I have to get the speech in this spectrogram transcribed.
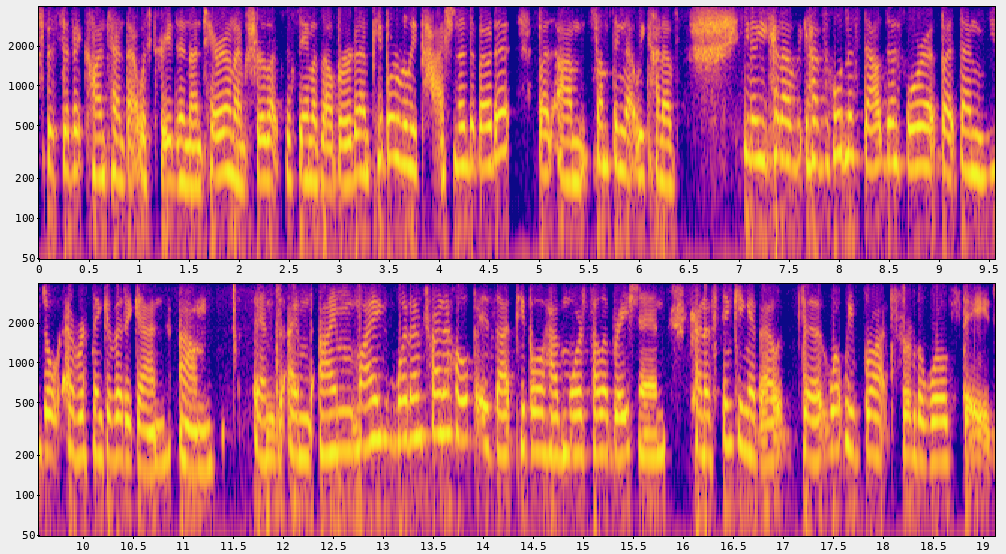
specific content that was created in Ontario, and I'm sure that's the same as Alberta. And people are really passionate about it, but um, something that we kind of, you know, you kind of have whole nostalgia for it, but then you don't ever think of it again. Um, and I'm I'm my what I'm trying to hope is that people have more celebration, kind of thinking about the what we've brought to sort of the world stage.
